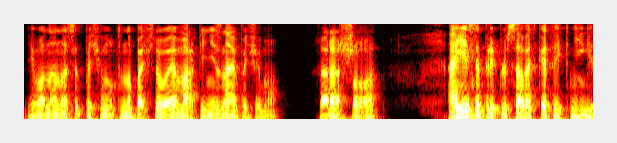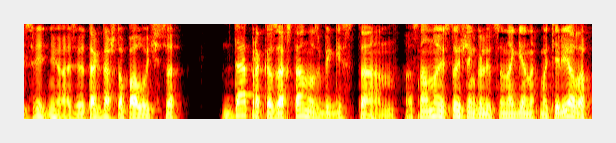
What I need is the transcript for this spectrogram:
Его наносят почему-то на почтовые марки, не знаю почему. Хорошо. А если приплюсовать к этой книге Среднюю Азию, тогда что получится? Да, про Казахстан, Узбекистан. Основной источник галлюциногенных материалов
